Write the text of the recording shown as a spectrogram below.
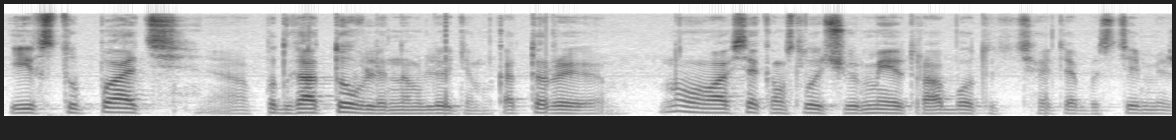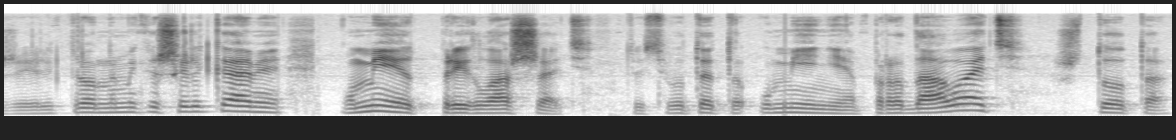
и вступать а, подготовленным людям, которые, ну, во всяком случае, умеют работать хотя бы с теми же электронными кошельками, умеют приглашать. То есть вот это умение продавать что-то,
